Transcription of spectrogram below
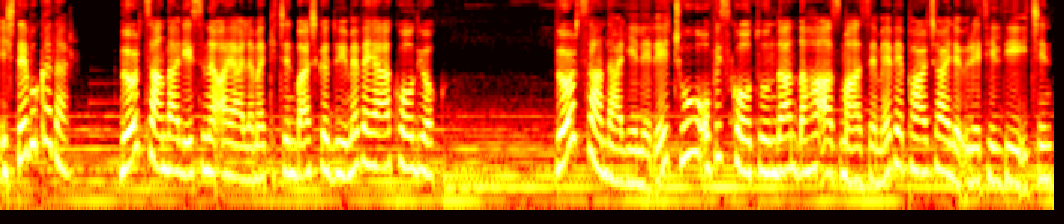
İşte bu kadar. Word sandalyesini ayarlamak için başka düğme veya kol yok. Word sandalyeleri çoğu ofis koltuğundan daha az malzeme ve parçayla üretildiği için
